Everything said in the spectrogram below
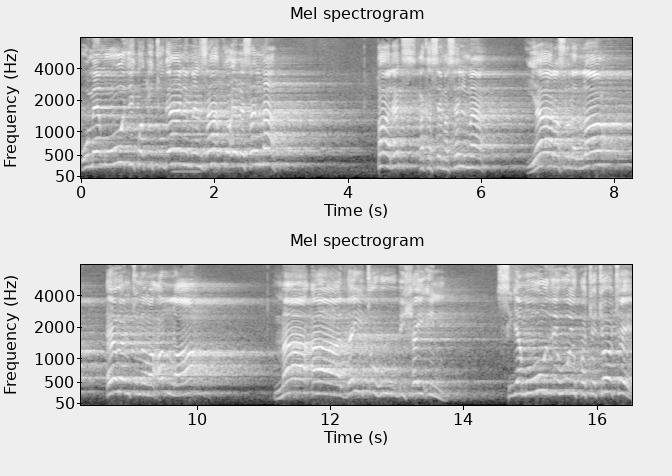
umemuudhi kwa kitu gani mwenzako ewe Salma? Qalat akasema Salma ya Rasulullah ewe mtume wa Allah ma adhaituhu bishai'in sijamuudhi huyu kwa chochote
